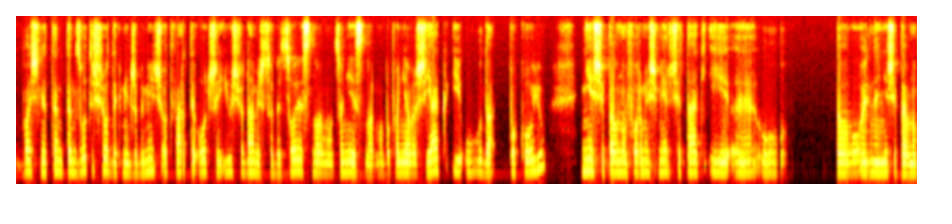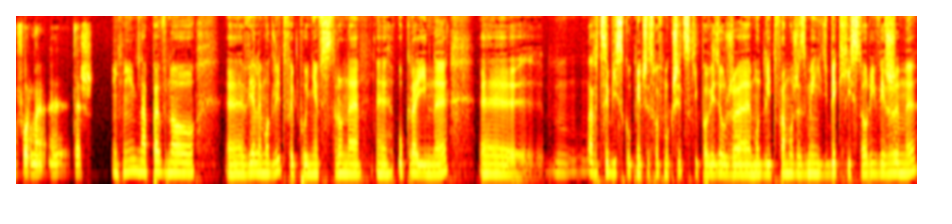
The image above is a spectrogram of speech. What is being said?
właśnie ten, ten złoty środek mieć, żeby mieć otwarte oczy i uświadomić sobie, co jest normą, co nie jest normą, bo ponieważ jak i uda pokoju, niesie pewną formę śmierci, tak i e, u wojny niesie pewną formę e, też. Mhm, na pewno e, wiele modlitwy płynie w stronę Ukrainy. Arcybiskup Mieczysław Mokrzycki powiedział, że modlitwa może zmienić bieg historii. Wierzymy,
